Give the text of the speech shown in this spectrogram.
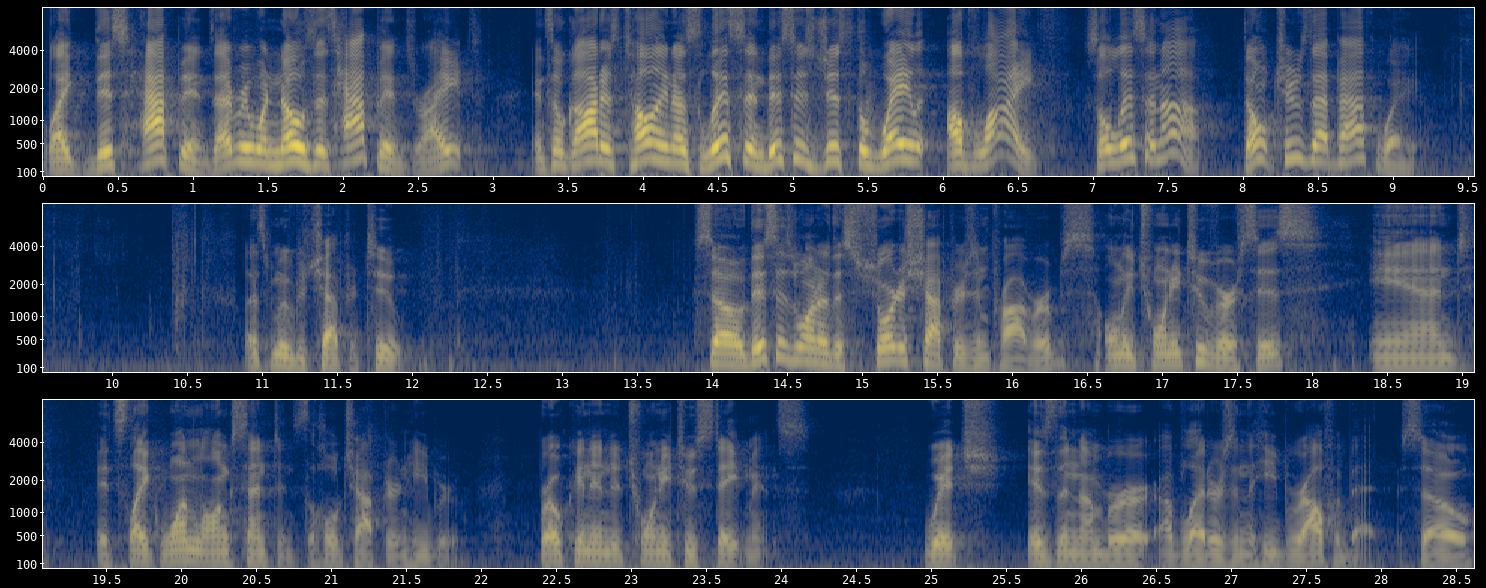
Like this happens. Everyone knows this happens, right? And so God is telling us listen, this is just the way of life. So listen up. Don't choose that pathway. Let's move to chapter 2. So, this is one of the shortest chapters in Proverbs, only 22 verses, and it's like one long sentence, the whole chapter in Hebrew, broken into 22 statements, which is the number of letters in the Hebrew alphabet. So,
